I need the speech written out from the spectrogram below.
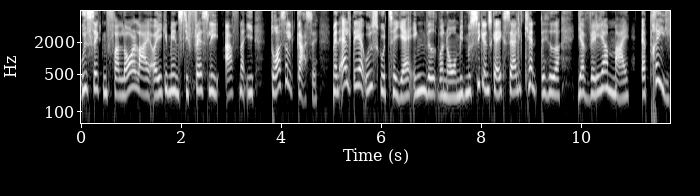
udsigten fra Lorelei og ikke mindst de festlige aftener i Drosselgasse. Men alt det er udskudt til ja, ingen ved hvornår. Mit musikønske er ikke særlig kendt. Det hedder Jeg vælger mig april.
